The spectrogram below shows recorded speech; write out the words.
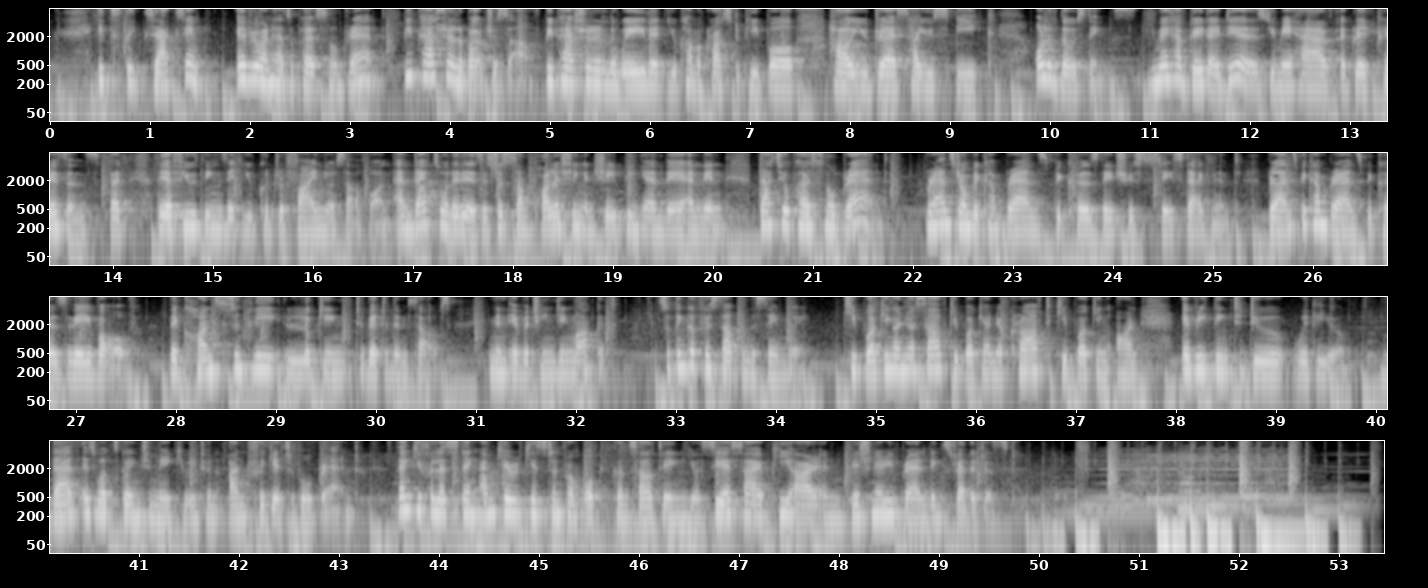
It's the exact same. Everyone has a personal brand. Be passionate about yourself. Be passionate in the way that you come across to people, how you dress, how you speak, all of those things. You may have great ideas, you may have a great presence, but there are a few things that you could refine yourself on. And that's what it is. It's just some polishing and shaping here and there, and then that's your personal brand. Brands don't become brands because they choose to stay stagnant. Brands become brands because they evolve. They're constantly looking to better themselves in an ever changing market. So think of yourself in the same way. Keep working on yourself, keep working on your craft, keep working on everything to do with you. That is what's going to make you into an unforgettable brand. Thank you for listening. I'm Kiri Kiston from Orkid Consulting, your CSI, PR, and visionary branding strategist.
